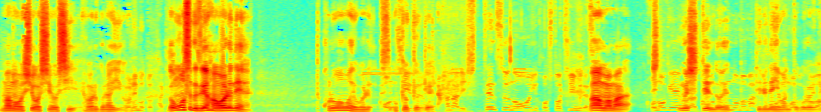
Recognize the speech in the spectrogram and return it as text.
まあまあ、惜しい惜しい惜しい。悪くないよ。もうすぐ前半終わるね。このままで終わる。オッケーオッケーオッケー。まあまあまあ、無失点で終えてるね、今のところは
